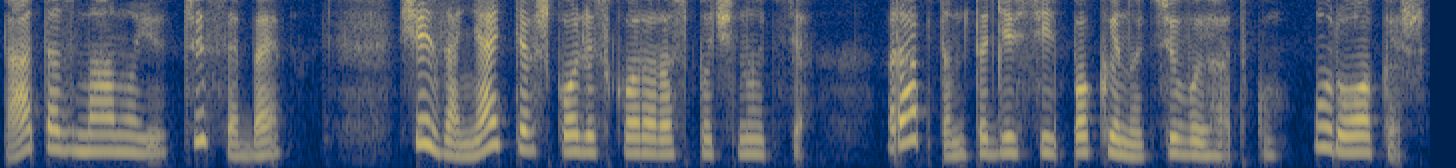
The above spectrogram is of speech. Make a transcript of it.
тата з мамою чи себе. Ще й заняття в школі скоро розпочнуться. Раптом тоді всі покинуть цю вигадку. Уроки ж,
